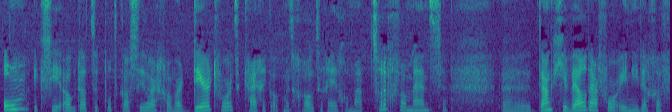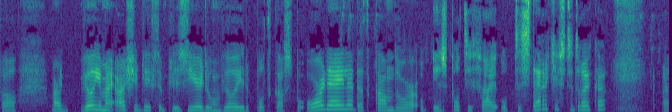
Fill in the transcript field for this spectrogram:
om. Ik zie ook dat de podcast heel erg gewaardeerd wordt. krijg ik ook met grote regelmaat terug van mensen. Uh, dank je wel daarvoor in ieder geval. Maar wil je mij alsjeblieft een plezier doen? Wil je de podcast beoordelen? Dat kan door op, in Spotify op de sterretjes te drukken. Uh,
